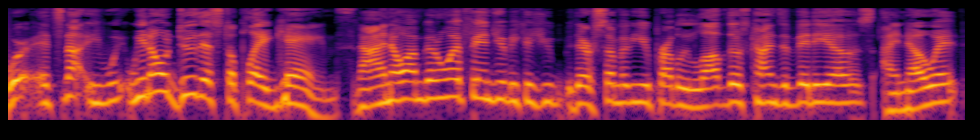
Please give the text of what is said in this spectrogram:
we're, it's not, we, we don't do this to play games. Now I know I'm going to offend you because you, there are some of you probably love those kinds of videos. I know it.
